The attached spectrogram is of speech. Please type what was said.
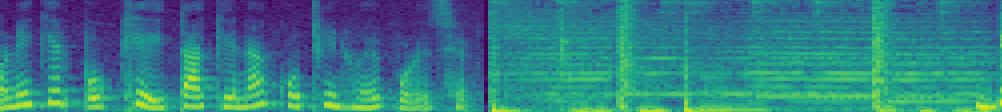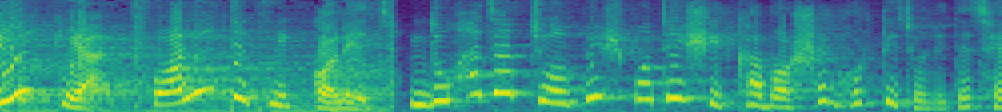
অনেকের পক্ষেই তা কেনা কঠিন হয়ে পড়েছে। বি কেয়ার পলিটেকনিক কলেজ দু হাজার চব্বিশ পঁচিশ শিক্ষাবর্ষে ভর্তি চলিতেছে।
